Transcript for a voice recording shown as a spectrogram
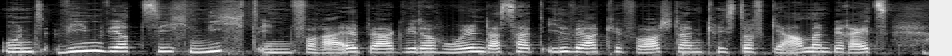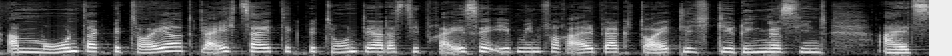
Und Wien wird sich nicht in Vorarlberg wiederholen. Das hat Illwerke-Vorstand Christoph Germann bereits am Montag beteuert. Gleichzeitig betont er, dass die Preise eben in Vorarlberg deutlich geringer sind als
